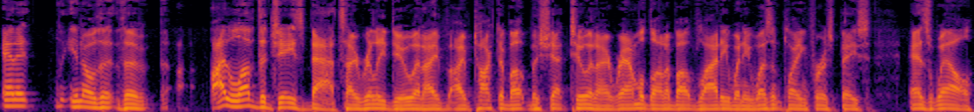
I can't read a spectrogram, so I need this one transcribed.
And it, you know, the the I love the Jays bats, I really do, and I've I've talked about Bichette too, and I rambled on about Vladdy when he wasn't playing first base as well.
